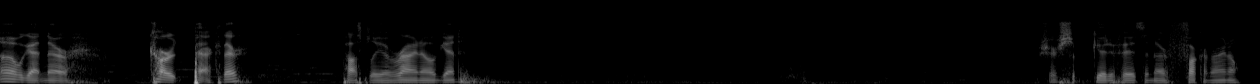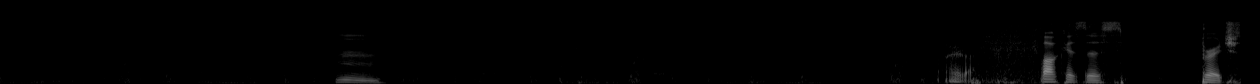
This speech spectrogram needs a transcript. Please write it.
Oh, we got another card pack there. Possibly a rhino again. Should be good if it's another fucking rhino. Hmm. Where the fuck is this bridge?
